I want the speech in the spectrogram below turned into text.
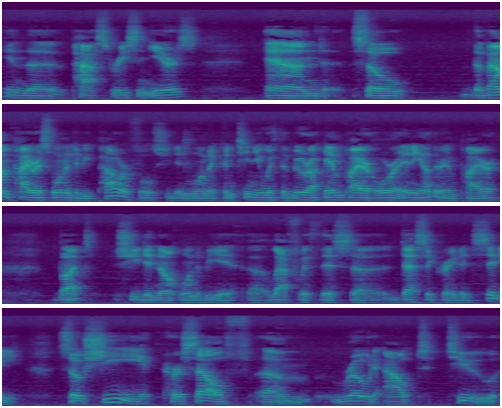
in the past recent years. And so the vampiress wanted to be powerful. She didn't want to continue with the Burach Empire or any other empire, but she did not want to be uh, left with this uh, desecrated city. So she herself um, rode out to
